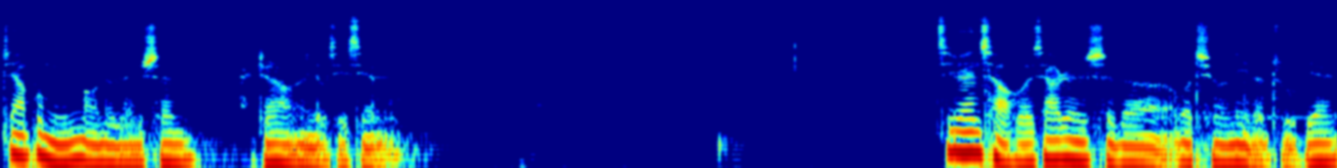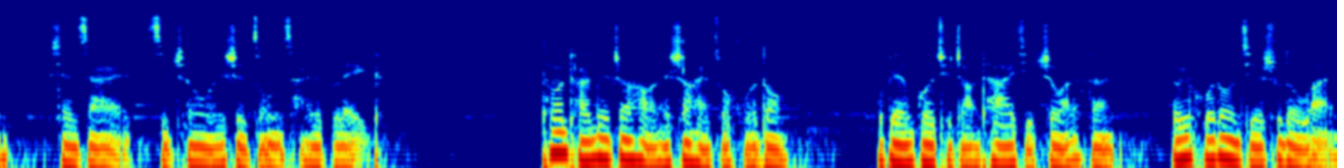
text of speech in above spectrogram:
这样不迷茫的人生，还真让人有些羡慕。机缘巧合下认识的《Watch uni》的主编，现在自称为是总裁的 Blake。他们团队正好来上海做活动，我便过去找他一起吃晚饭。由于活动结束的晚，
